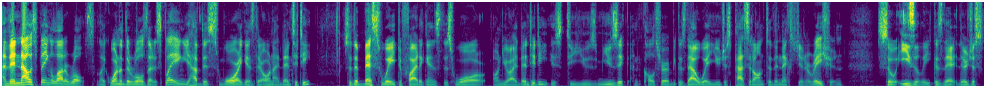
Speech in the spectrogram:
And then now it's playing a lot of roles. Like one of the roles that it's playing, you have this war against their own identity. So the best way to fight against this war on your identity is to use music and culture because that way you just pass it on to the next generation so easily because they're, they're just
